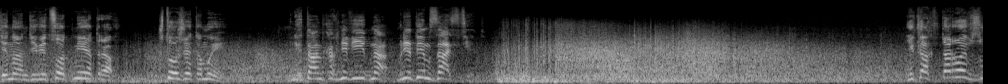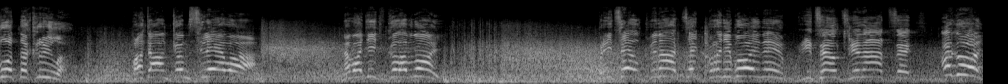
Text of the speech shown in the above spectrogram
Лейтенант, 900 метров! Что же это мы? Мне танков не видно! Мне дым застит! И как второй взвод накрыло! По танкам слева! Наводить в головной! Прицел 12 бронебойным! Прицел 12! Огонь!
